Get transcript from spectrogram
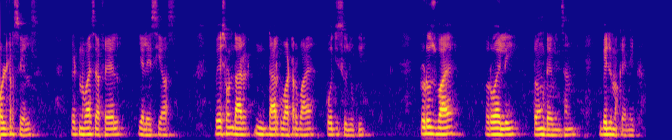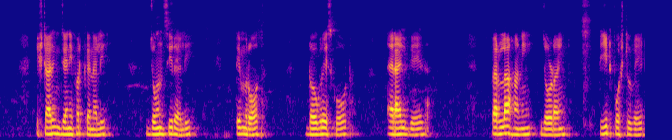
Walter Sales, written by Raphael Yglesias, based on Dark Water by Koji Suzuki, produced by Roy Lee, Tom Davidson, Bill Mechanic, starring Jennifer Connelly, John C. Reilly, Tim Roth, Dougray Scott, Errol Gade, Perla Honey Jordan, Pete Postlewaite.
